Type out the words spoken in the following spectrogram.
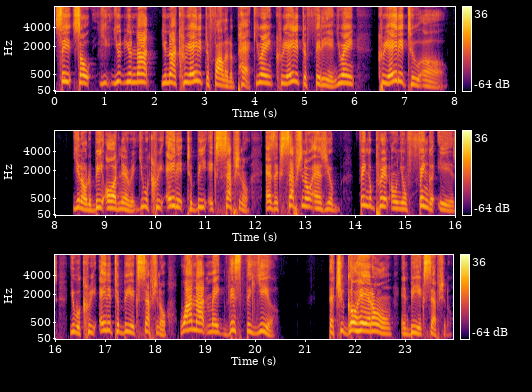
See, so you, you you're not you're not created to follow the pack. You ain't created to fit in. You ain't created to uh you know to be ordinary. You were created to be exceptional. As exceptional as your fingerprint on your finger is, you were created to be exceptional. Why not make this the year that you go head on and be exceptional?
